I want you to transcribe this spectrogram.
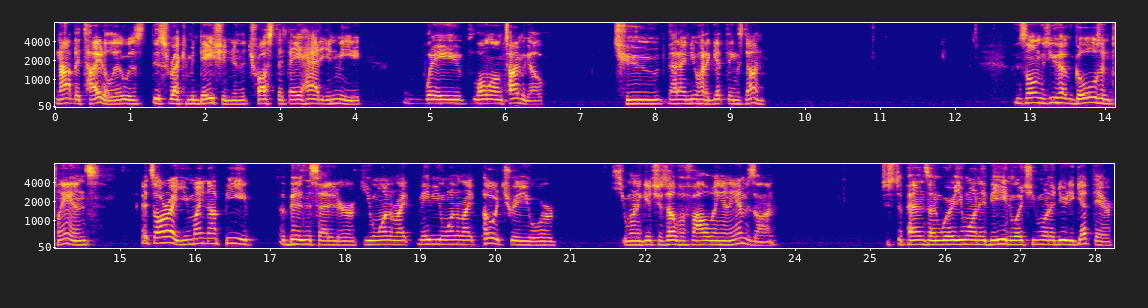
Not the title, it was this recommendation and the trust that they had in me way long, long time ago to that I knew how to get things done. As long as you have goals and plans, it's all right. You might not be a business editor. You want to write, maybe you want to write poetry or you want to get yourself a following on Amazon. Just depends on where you want to be and what you want to do to get there.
